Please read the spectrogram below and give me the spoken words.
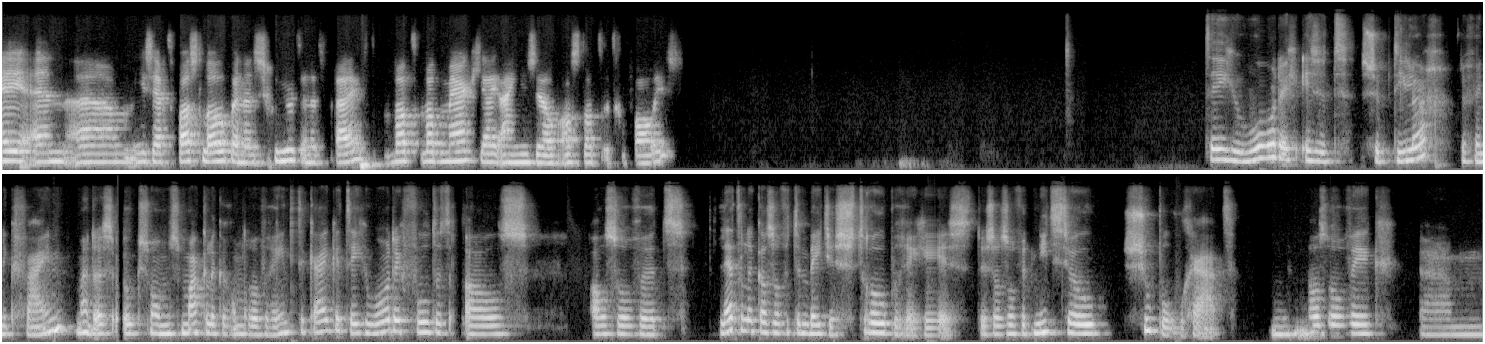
Hey, en ehm, je zegt vastlopen en het schuurt en het wrijft. Wat, wat merk jij aan jezelf als dat het geval is? Tegenwoordig is het subtieler, dat vind ik fijn, maar dat is ook soms makkelijker om eroverheen te kijken. Tegenwoordig voelt het als, alsof het, letterlijk alsof het een beetje stroperig is. Dus alsof het niet zo soepel gaat. Mhm. Alsof ik ehm,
